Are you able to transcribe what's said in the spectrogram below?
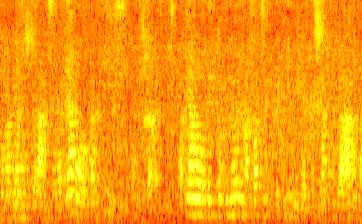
non abbiamo speranze, ne abbiamo tantissime, cioè, abbiamo dentro di noi una forza incredibile, possiamo usarla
